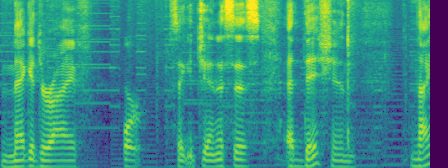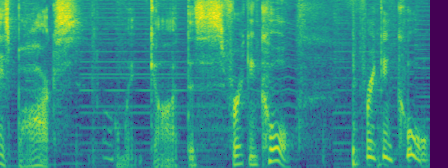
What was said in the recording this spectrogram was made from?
Mega Drive, or Sega Genesis edition. Nice box. Oh my god, this is freaking cool. Freaking cool.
